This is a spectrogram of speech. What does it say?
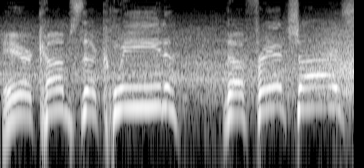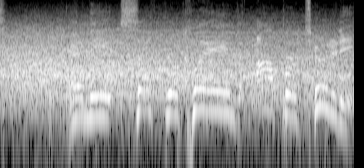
Here comes the queen, the franchise, and the self-proclaimed opportunity.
